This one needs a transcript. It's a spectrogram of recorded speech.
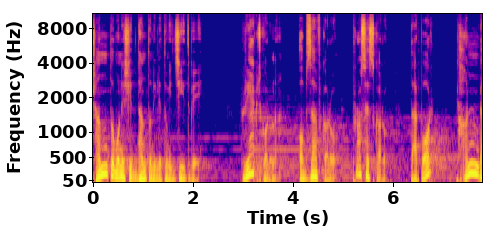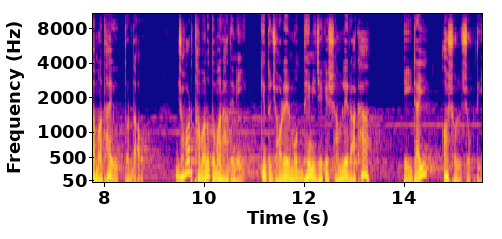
শান্ত মনে সিদ্ধান্ত নিলে তুমি জিতবে। রিয়্যাক্ট করো না অবজার্ভ করো প্রসেস করো। তারপর ঠান্ডা মাথায় উত্তর দাও। ঝড় থামানো তোমার হাতে নেই, কিন্তু ঝড়ের মধ্যে নিজেকে সামলে রাখা, এইটাই আসল শক্তি।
